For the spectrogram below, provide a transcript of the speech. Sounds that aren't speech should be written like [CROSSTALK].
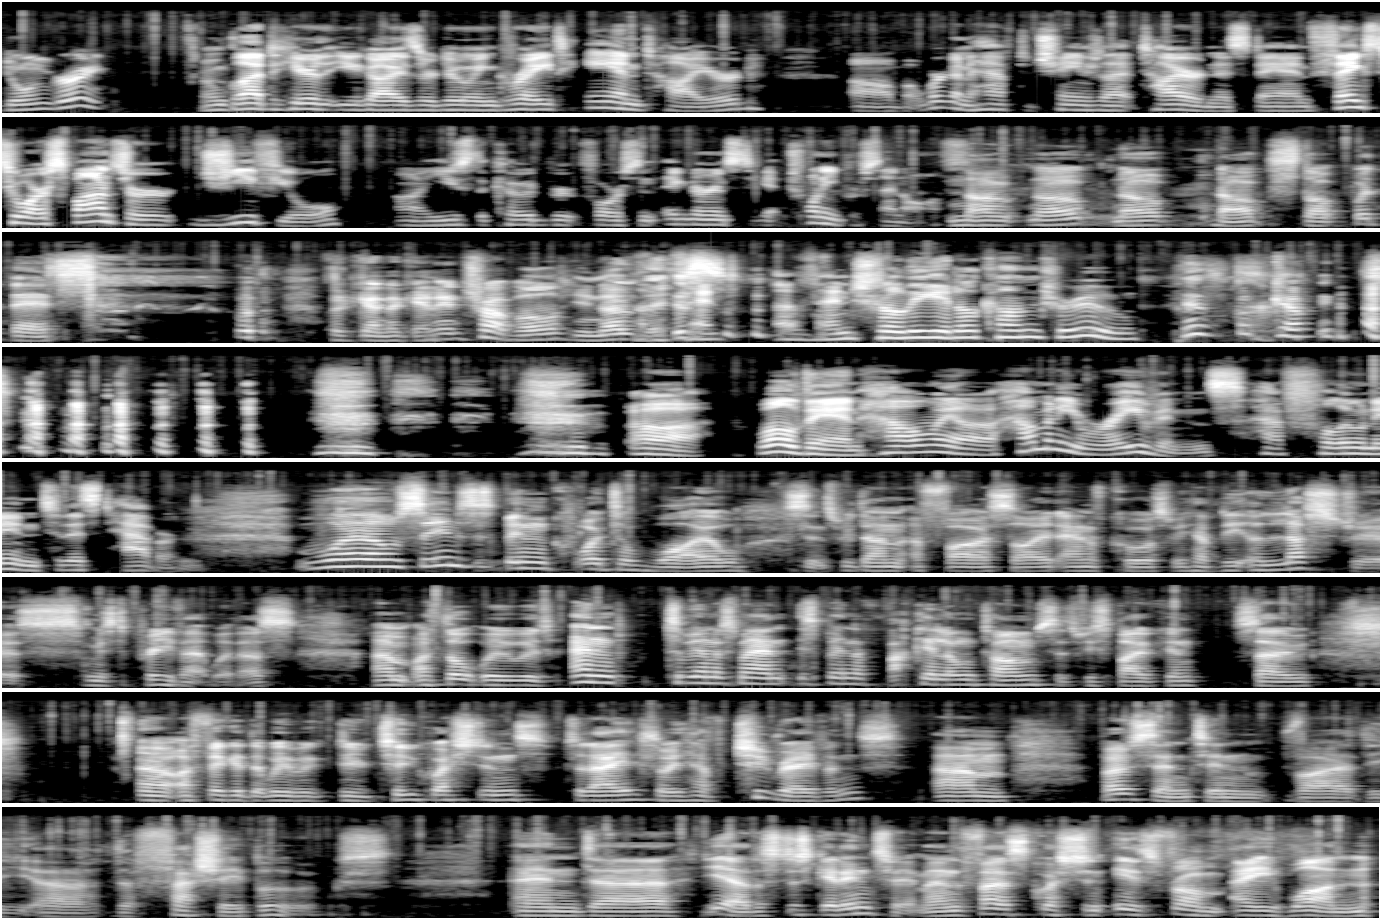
Doing great. I'm glad to hear that you guys are doing great and tired. Uh, but we're going to have to change that tiredness, Dan. Thanks to our sponsor, G Fuel. Uh, use the code Brute Force and Ignorance to get 20% off. No, no, no, no. Stop with this. [LAUGHS] We're gonna get in trouble. You know this. Event- [LAUGHS] eventually, it'll come true. Yes, we're going [LAUGHS] to. Uh, well, Dan, how, uh, how many ravens have flown into this tavern? Well, as it's been quite a while since we've done a fireside, and of course we have the illustrious Mr. Privet with us, um, I thought we would. And to be honest, man, it's been a fucking long time since we've spoken, so uh, I figured that we would do two questions today. So we have two ravens, um, both sent in via the uh, the Fashe books. And uh, yeah, let's just get into it, man. The first question is from A1,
